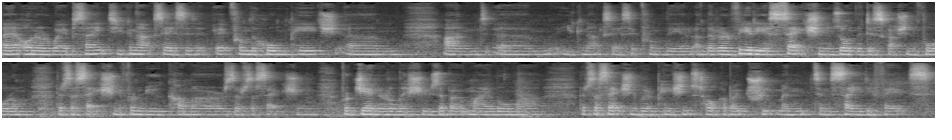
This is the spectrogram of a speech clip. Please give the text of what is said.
uh, on our website. You can access it, it from the home page um, and um, you can access it from there. And there are various sections on the discussion forum. There's a section for newcomers, there's a section for general issues about myeloma, there's a section where patients talk about treatment and side effects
